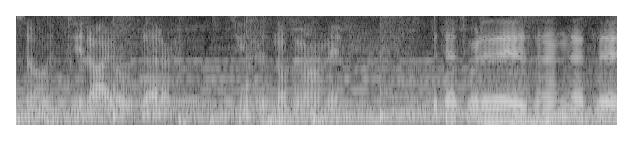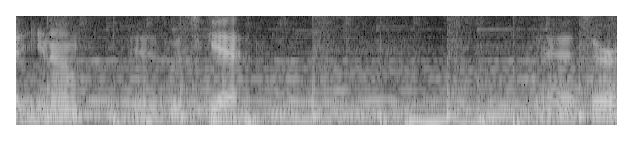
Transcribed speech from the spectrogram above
so it, it idles better, seeing there's nothing on there. But that's what it is, and that's it, you know? It is what you get. That's her.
